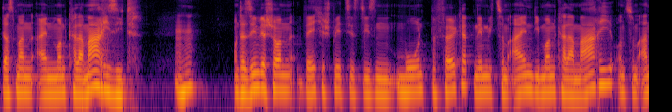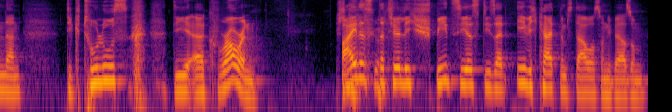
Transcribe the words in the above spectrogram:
dass man einen Mon Calamari sieht. Und da sehen wir schon, welche Spezies diesen Mond bevölkert, nämlich zum einen die Mon Calamari und zum anderen die Cthulhus, die äh, Quarren. Beides natürlich Spezies, die seit Ewigkeiten im Star Wars-Universum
